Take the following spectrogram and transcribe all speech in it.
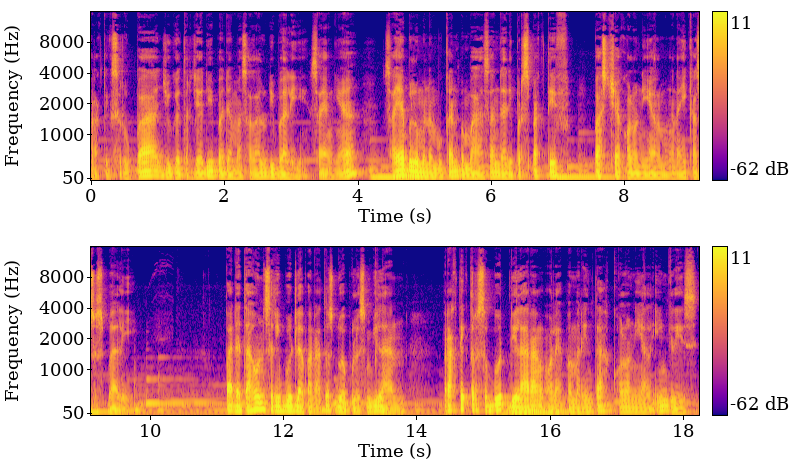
Praktik serupa juga terjadi pada masa lalu di Bali. Sayangnya, saya belum menemukan pembahasan dari perspektif pasca kolonial mengenai kasus Bali. Pada tahun 1829, Praktik tersebut dilarang oleh pemerintah kolonial Inggris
